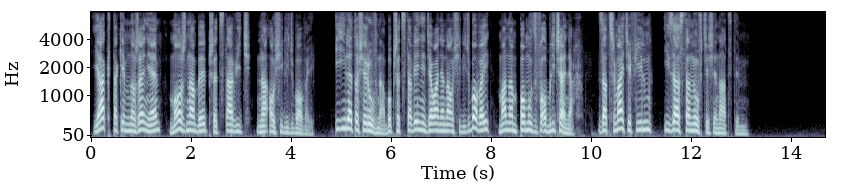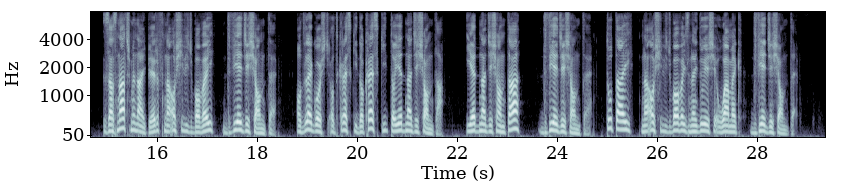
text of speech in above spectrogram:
Jak takie mnożenie można by przedstawić na osi liczbowej? I ile to się równa, bo przedstawienie działania na osi liczbowej ma nam pomóc w obliczeniach. Zatrzymajcie film i zastanówcie się nad tym. Zaznaczmy najpierw na osi liczbowej 2 dziesiąte. Odległość od kreski do kreski to 1 dziesiąta. 1 dziesiąta, 2 dziesiąte. Tutaj na osi liczbowej znajduje się ułamek 2 dziesiąte.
